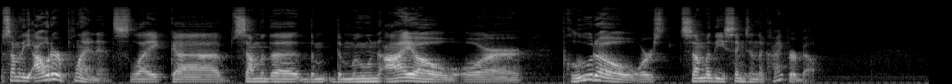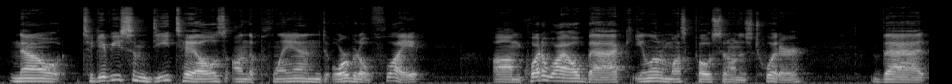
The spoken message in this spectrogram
some of the outer planets, like uh, some of the, the the moon Io or Pluto or some of these things in the Kuiper Belt. Now, to give you some details on the planned orbital flight, um, quite a while back, Elon Musk posted on his Twitter that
